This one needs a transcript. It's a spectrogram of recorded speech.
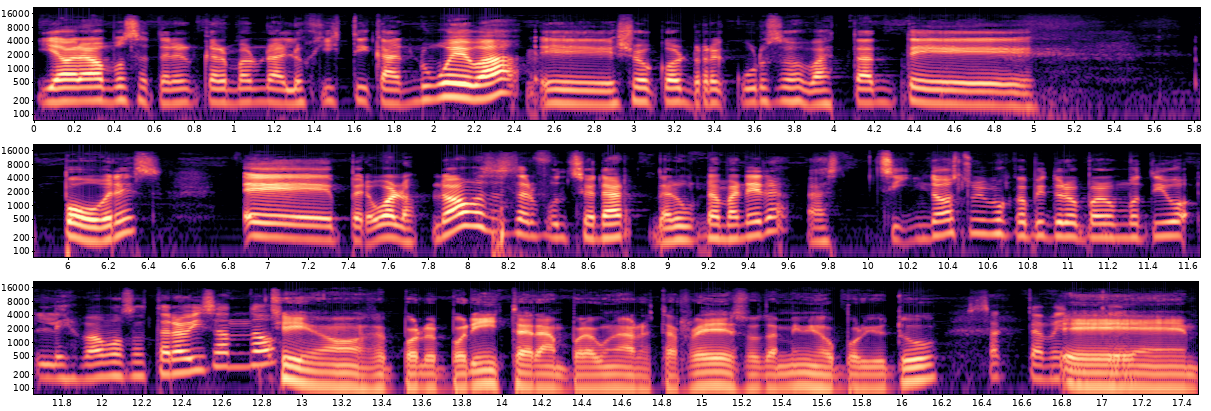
y ahora vamos a tener que armar una logística nueva, eh, yo con recursos bastante pobres. Eh, pero bueno, lo vamos a hacer funcionar de alguna manera. Si no subimos capítulo por un motivo, les vamos a estar avisando. Sí, vamos a- por, por Instagram, por alguna de nuestras redes o también mismo por YouTube. Exactamente. Eh,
